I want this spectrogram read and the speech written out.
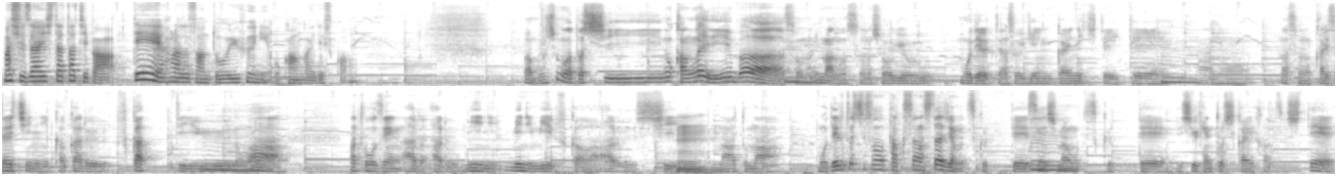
まあ、取材した立場で原田さんどういうふうにお考えですか？まあ、もちろん私の考えで言えば、うん、その今のその商業モデルっていうのはそういう限界に来ていて、うん、あのまあ、その開催地にかかる負荷っていうのは、うん、まあ、当然あるある目に目に見える負荷はあるし、まあ、あとまあモデルとしてそのたくさんスタジアム作って選手村も作って、周辺都市開発して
